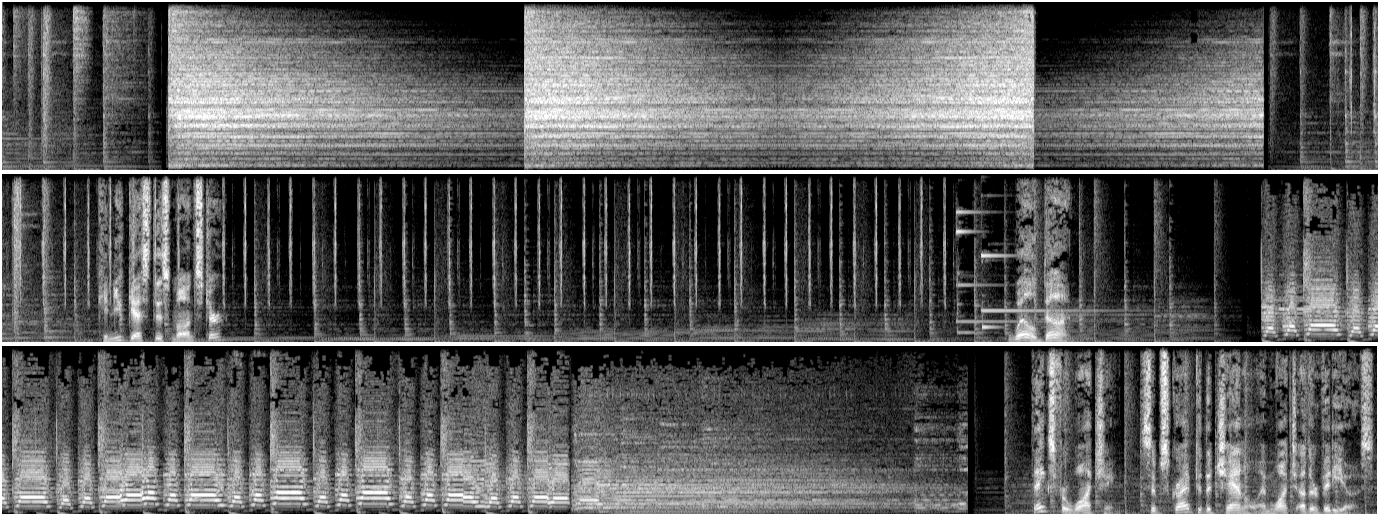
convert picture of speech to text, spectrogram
Can you guess this monster? Well done. Thanks for watching. Subscribe to the channel and watch other videos.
